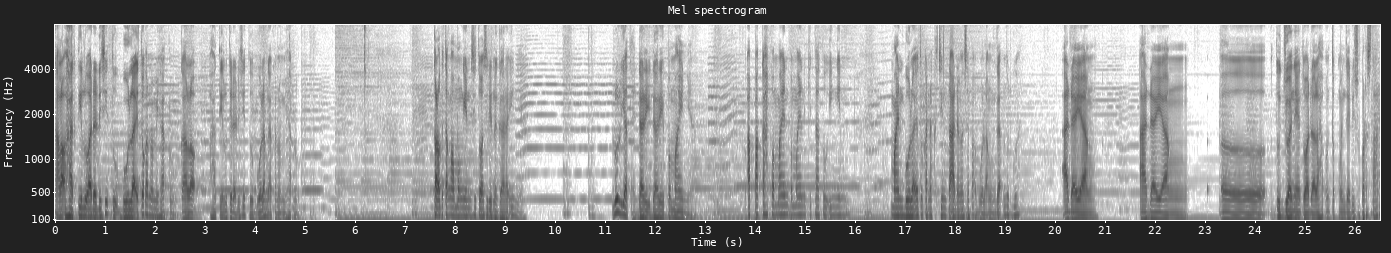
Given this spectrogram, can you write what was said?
Kalau hati lu ada di situ, bola itu akan memihak lu. Kalau hati lu tidak di situ, bola nggak akan memihak lu. Kalau kita ngomongin situasi di negara ini ya, lu lihat ya dari dari pemainnya. Apakah pemain-pemain kita tuh ingin main bola itu karena kecintaan dengan sepak bola? Enggak menurut gua. Ada yang ada yang uh, tujuannya itu adalah untuk menjadi superstar.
